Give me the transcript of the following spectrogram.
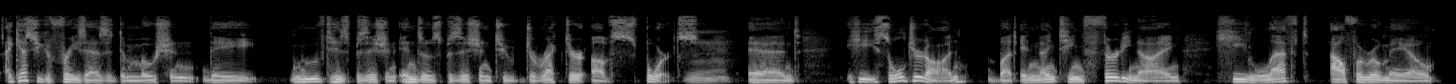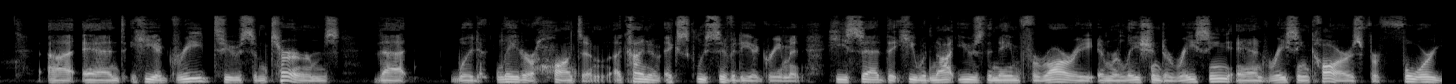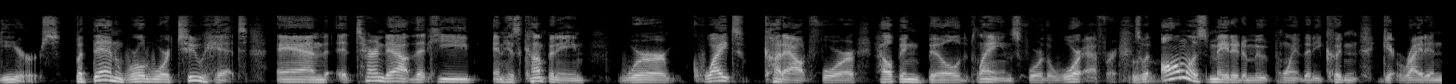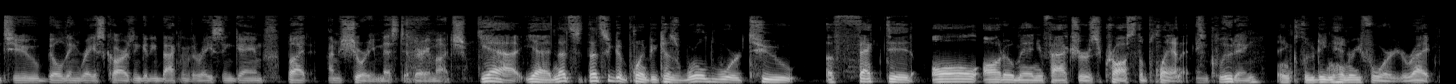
I guess you could phrase it as a demotion. They moved his position, Enzo's position, to director of sports, mm. and he soldiered on, but in 1939, he left Alfa Romeo, uh, and he agreed to some terms that would later haunt him, a kind of exclusivity agreement. He said that he would not use the name Ferrari in relation to racing and racing cars for four years. But then World War II hit, and it turned out that he and his company were quite cut out for helping build planes for the war effort. So it almost made it a moot point that he couldn't get right into building race cars and getting back into the racing game, but I'm sure he missed it very much. Yeah, yeah, and that's that's a good point because World War II affected all auto manufacturers across the planet, including including Henry Ford. You're right.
